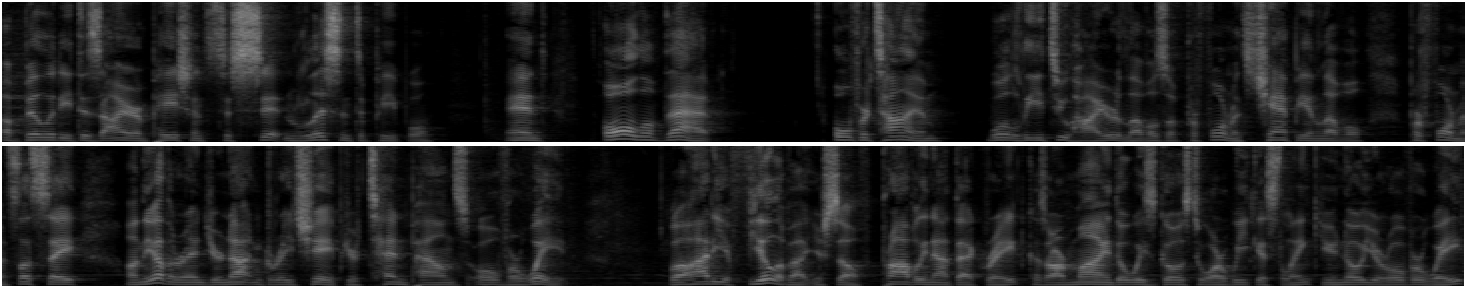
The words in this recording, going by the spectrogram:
ability, desire, and patience to sit and listen to people. And all of that over time will lead to higher levels of performance, champion level performance. Let's say on the other end, you're not in great shape, you're 10 pounds overweight well, how do you feel about yourself? Probably not that great because our mind always goes to our weakest link. You know you're overweight.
